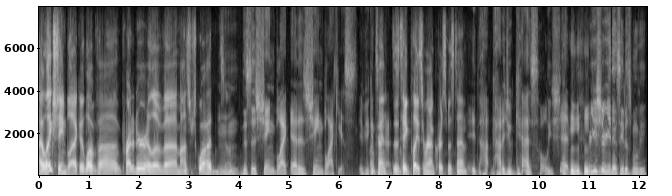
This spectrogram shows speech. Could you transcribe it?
I like Shane Black. I love uh, Predator. I love uh, Monster Squad. So. mhm. This is Shane Black at his Shane Blackiest, if you can say that. Does it take place around Christmas time? It, how, how did you guess? Holy shit. Are you sure you didn't see this movie?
